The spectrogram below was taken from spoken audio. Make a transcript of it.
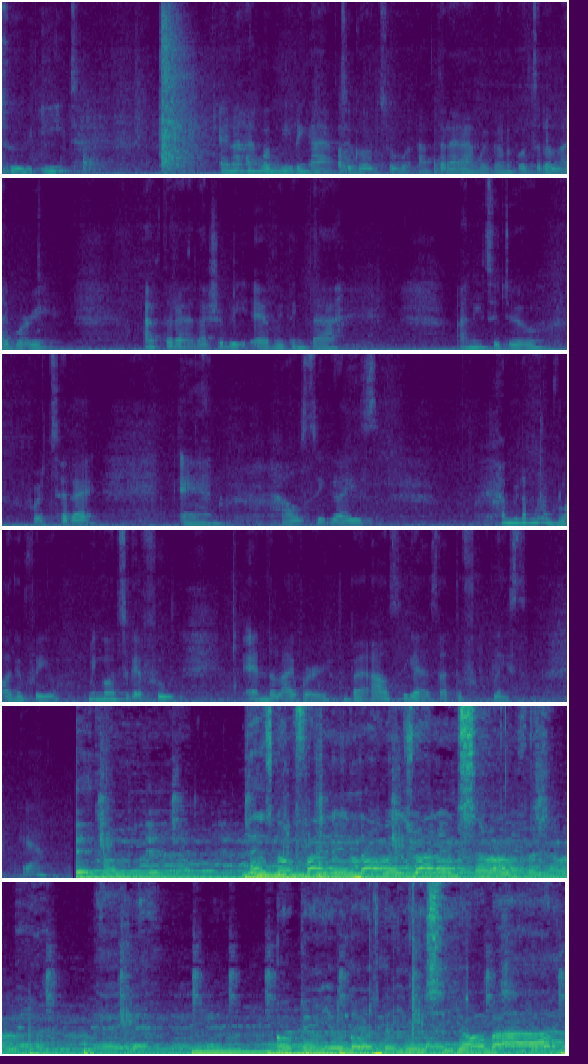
to eat. And I have a meeting I have to go to. After that, we're gonna go to the library. After that, that should be everything that I need to do for today. And I'll see you guys. I mean, I'm gonna vlog it for you. I'm going to get food in the library, but I'll see you guys at the food place. Yeah. There's no fun in always running something. Yeah. Open your legs, let me see your body.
